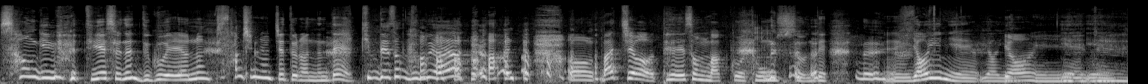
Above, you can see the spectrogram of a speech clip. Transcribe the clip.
성김 뒤에서는 누구예요는 30년째 들었는데 김대성 누구야? 아니요. 어, 맞죠. 대성 맞고 동수. 근데 예, 여인이에요, 여인. 여인. 예, 예. 네.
